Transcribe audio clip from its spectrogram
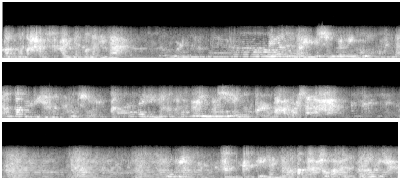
Pagmamahal sa kanyang mga ina. Pinatunayan ni Super Ringo na ang kabutihan ng puso ang pinakamalakas na sa lahat. Kailan niya mapaghahawakan ng kabutihan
